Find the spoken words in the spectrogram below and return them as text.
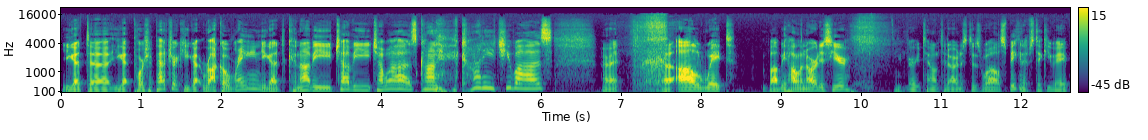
You got uh, you got Portia Patrick, you got Rocco Rain, you got Kanavi Chavi Chawaz, Connie, Connie Chiwaz. All right. Uh, I'll wait. Bobby Holland Art is here. Very talented artist as well. Speaking of Sticky Vape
